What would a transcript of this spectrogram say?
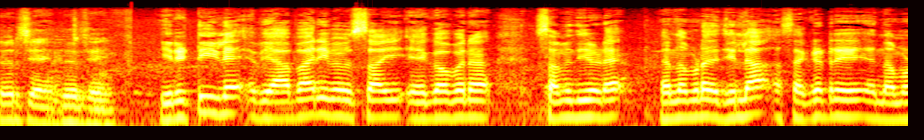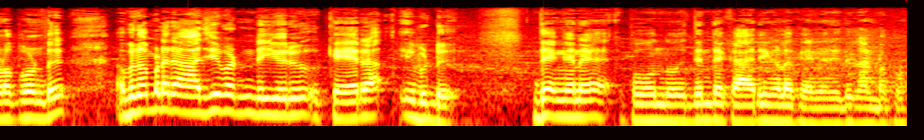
തീർച്ചയായും തീർച്ചയായും. ഇരിട്ടിയിലെ വ്യാപാരി വ്യവസായി ഏകോപന സമിതിയുടെ നമ്മുടെ ജില്ലാ സെക്രട്ടറി നമ്മളൊപ്പം ഉണ്ട്. അപ്പോൾ നമ്മുടെ രാജീവട്ടന്റെ ഈ ഒരു കേര ഇവിട് ഇതെങ്ങനെ പോകുന്നു? ഇതിന്റെ കാര്യങ്ങളൊക്കെ എങ്ങനെ? ഇത് കണ്ടപ്പോൾ.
